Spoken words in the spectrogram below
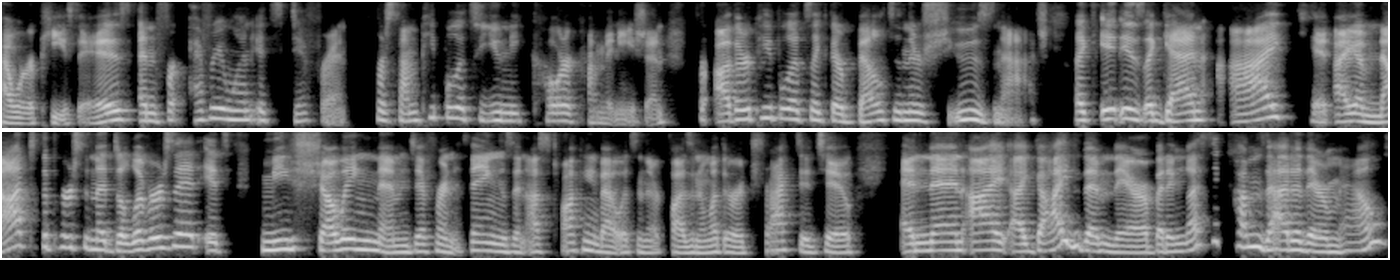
power piece is. And for everyone, it's different. For some people, it's a unique color combination. For other people, it's like their belt and their shoes match. Like it is again, I can I am not the person that delivers it. It's me showing them different things and us talking about what's in their closet and what they're attracted to. And then I I guide them there. But unless it comes out of their mouth,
